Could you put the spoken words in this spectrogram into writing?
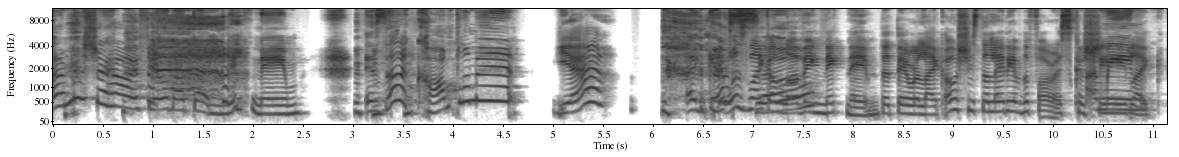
I'm not sure how I feel about that nickname. Is that a compliment? Yeah, I guess it was like so. a loving nickname that they were like, "Oh, she's the lady of the forest" because she mean, like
